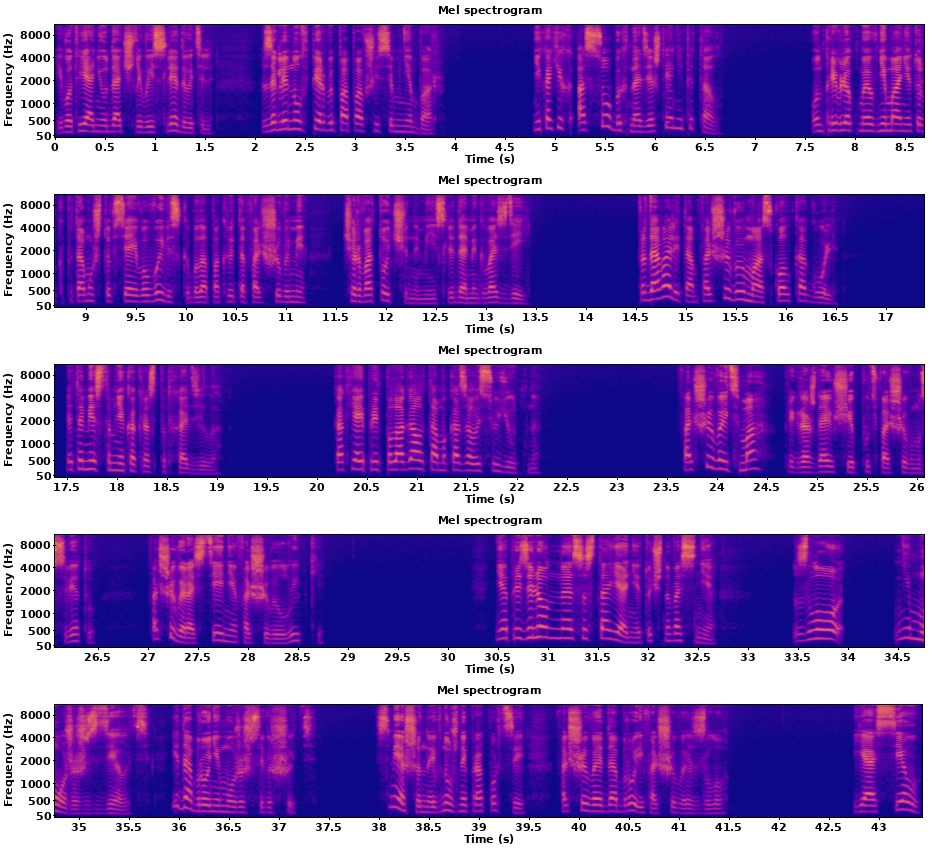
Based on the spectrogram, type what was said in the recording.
И вот я, неудачливый исследователь, заглянул в первый попавшийся мне бар. Никаких особых надежд я не питал. Он привлек мое внимание только потому, что вся его вывеска была покрыта фальшивыми червоточинами и следами гвоздей. Продавали там фальшивую маску, алкоголь. Это место мне как раз подходило. Как я и предполагал, там оказалось уютно. Фальшивая тьма, преграждающая путь фальшивому свету, фальшивые растения, фальшивые улыбки. Неопределенное состояние, точно во сне. Зло не можешь сделать, и добро не можешь совершить. Смешанные в нужной пропорции фальшивое добро и фальшивое зло. Я сел,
